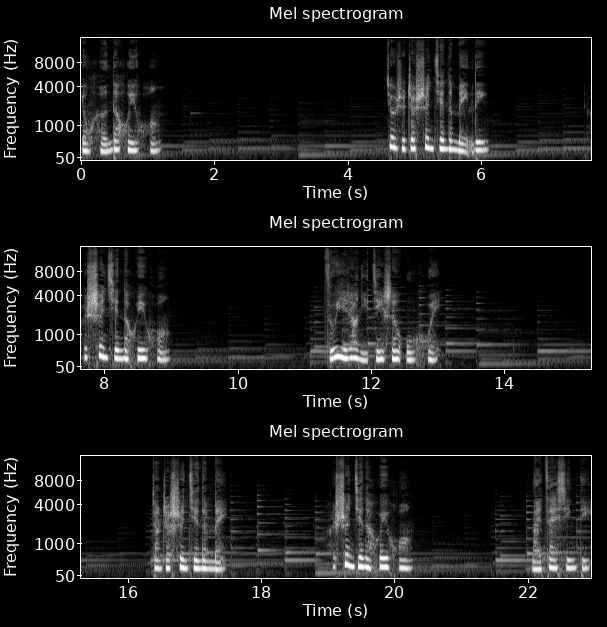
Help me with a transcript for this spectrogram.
永恒的辉煌。就是这瞬间的美丽和瞬间的辉煌，足以让你今生无悔。将这瞬间的美和瞬间的辉煌。埋在心底，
